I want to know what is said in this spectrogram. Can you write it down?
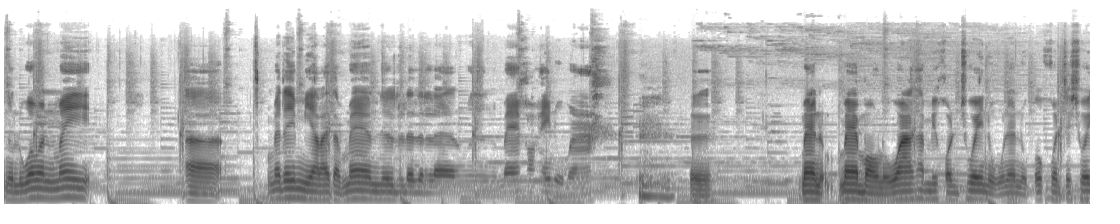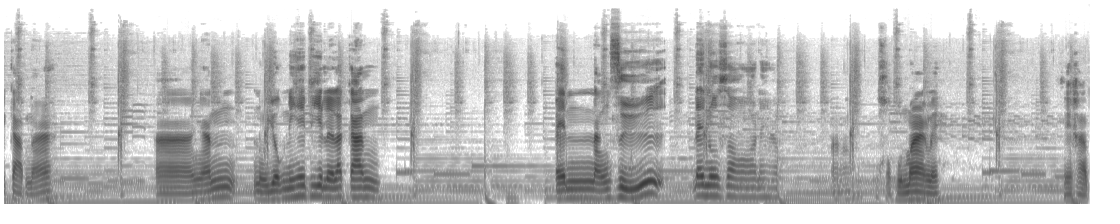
หนูรู้ว่ามันไม่เอ่อไม่ได้มีอะไรแต่แม่แม่เขาให้หนูมา เออ แม่แม่บอกหนูว่าถ้ามีคนช่วยหนูเนี่ยหนูก็ควรจะช่วยกลับนะ อ่างั้นหนูยกนี้ให้พี่เลยละกัน เป็นหนังสือไดโนเสาร์นะครับอขอบคุณมากเลยโอเคครับ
